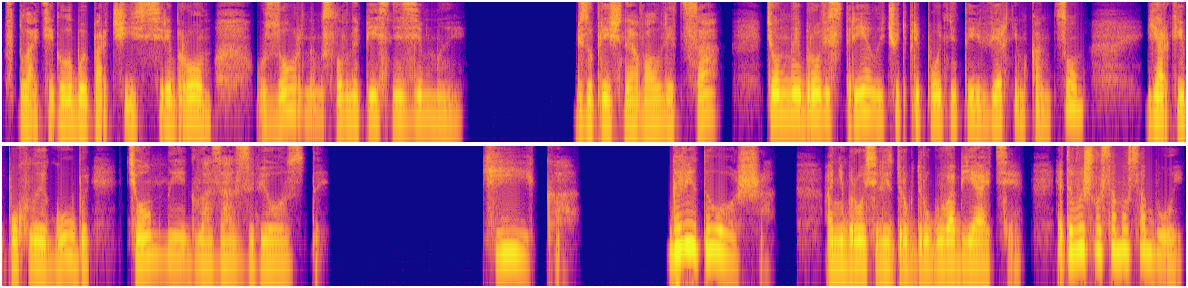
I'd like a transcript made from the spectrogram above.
в платье голубой парчи с серебром, узорным, словно песня зимы. Безупречный овал лица, темные брови стрелы, чуть приподнятые верхним концом, яркие пухлые губы, темные глаза звезды. Кика, Гвидоша, Они бросились друг другу в объятия. Это вышло само собой.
